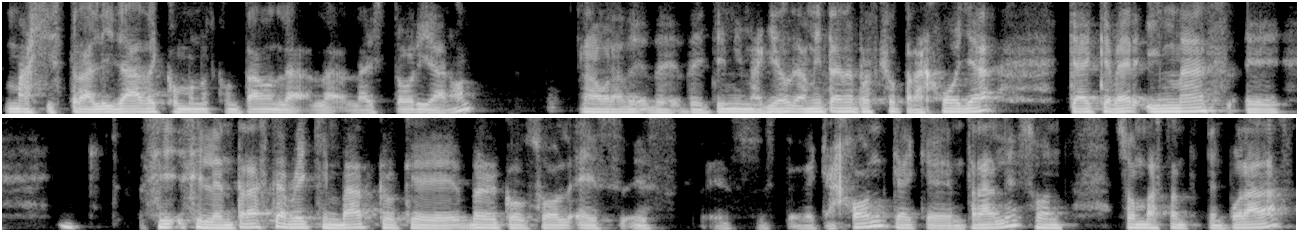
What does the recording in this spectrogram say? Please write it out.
magistralidad de cómo nos contaron la, historia, ¿no? Ahora de, Jimmy McGill. A mí también me parece que es otra joya que hay que ver y más... Eh, si, si le entraste a Breaking Bad, creo que Better Call Saul es, es, es este, de cajón, que hay que entrarle. Son, son bastante temporadas.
